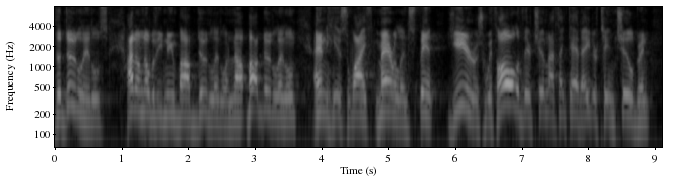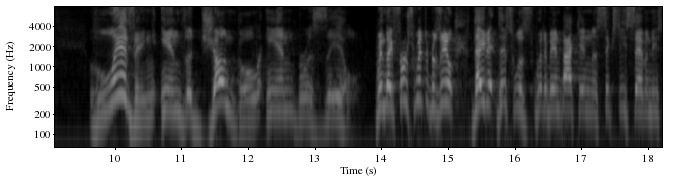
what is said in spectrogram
The Doolittles, I don't know whether you knew Bob Doolittle or not. Bob Doolittle and his wife Marilyn spent years with all of their children. I think they had eight or ten children living in the jungle in Brazil. When they first went to Brazil, they did, this was would have been back in the 60s, 70s,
